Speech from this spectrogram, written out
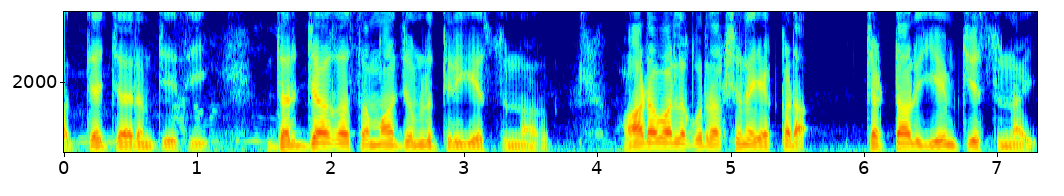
అత్యాచారం చేసి దర్జాగా సమాజంలో తిరిగేస్తున్నారు. ఆడవాళ్ళకు రక్షణ ఎక్కడ? చట్టాలు ఏం చేస్తున్నాయి?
